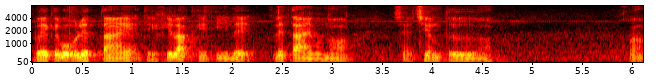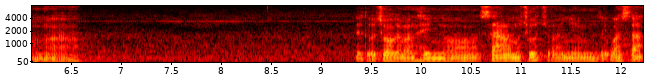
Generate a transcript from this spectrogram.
về cái bộ liệt tài ấy, thì khi lắc thì tỷ lệ liệt tài của nó sẽ chiếm từ khoảng à, để tôi cho cái màn hình nó sáng lên một chút cho anh em dễ quan sát.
